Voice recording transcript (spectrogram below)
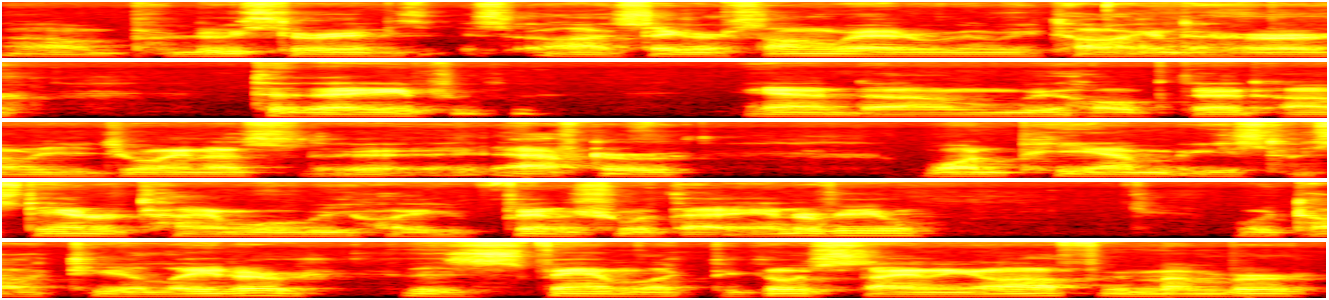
um, producer and uh, singer songwriter. We're going to be talking to her today and um, we hope that uh, you join us uh, after 1 p.m. Eastern Standard Time. We'll be finished with that interview. We'll talk to you later. This is Fam Like the Ghost signing off. Remember,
